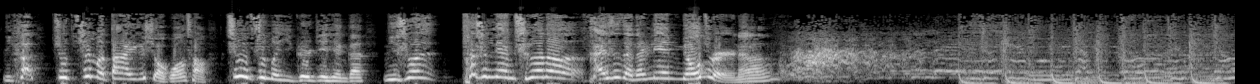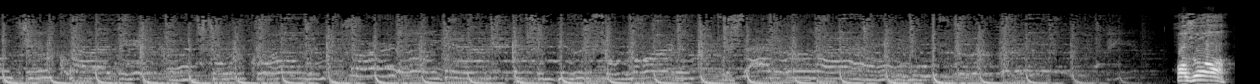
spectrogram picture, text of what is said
你看就这么大一个小广场，就这么一根电线杆，你说他是练车呢，还是在那练瞄准呢？”话说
